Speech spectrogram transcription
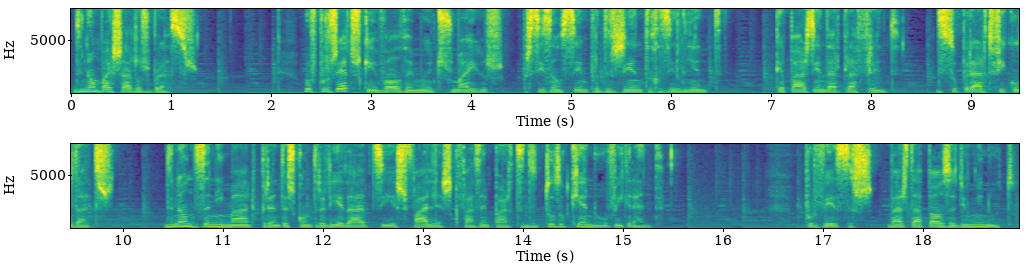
de não baixar os braços. Os projetos que envolvem muitos meios precisam sempre de gente resiliente, capaz de andar para a frente, de superar dificuldades, de não desanimar perante as contrariedades e as falhas que fazem parte de tudo o que é novo e grande. Por vezes, basta a pausa de um minuto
